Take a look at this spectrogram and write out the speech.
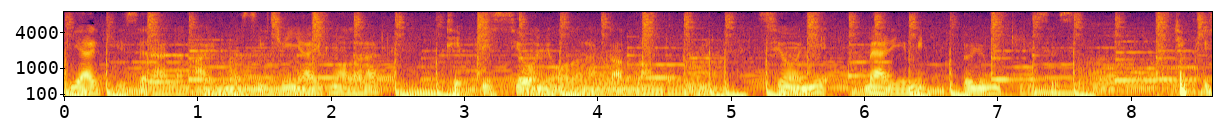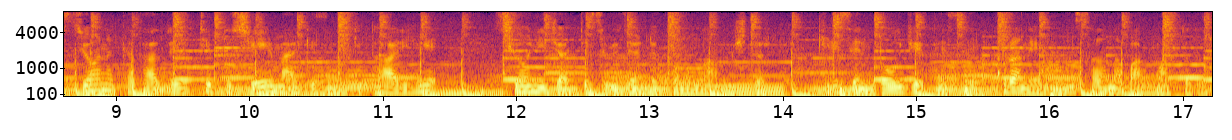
diğer kiliselerden ayrılması için yaygın olarak Tiflis Siyoni olarak adlandırılır. Siyoni, Meryem'in ölümü kilisesi. Siyoni Katedrali Tiflis şehir merkezindeki tarihi Siyoni Caddesi üzerinde konumlanmıştır. Kilisenin doğu cephesi Kur'an evinin sağına bakmaktadır.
